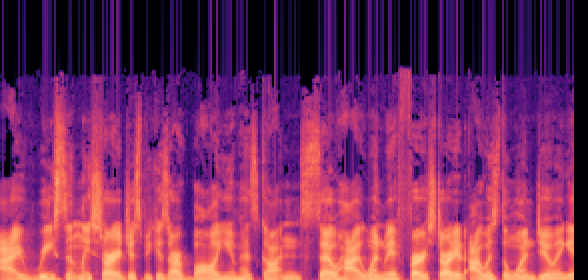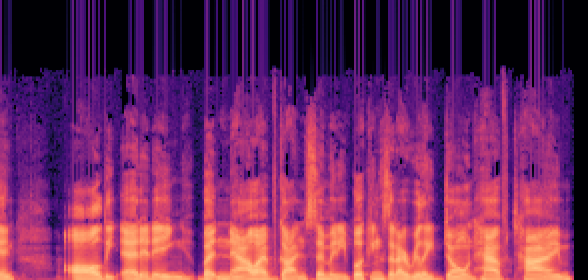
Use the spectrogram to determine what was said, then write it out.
I recently started just because our volume has gotten so high. When we first started, I was the one doing it all the editing, but now I've gotten so many bookings that I really don't have time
